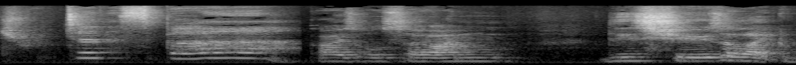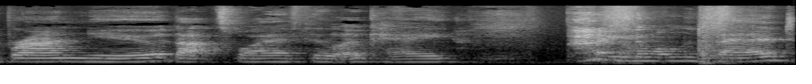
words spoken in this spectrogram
trip to the spa. Guys, also I'm, these shoes are like brand new. That's why I feel okay putting them on the bed.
